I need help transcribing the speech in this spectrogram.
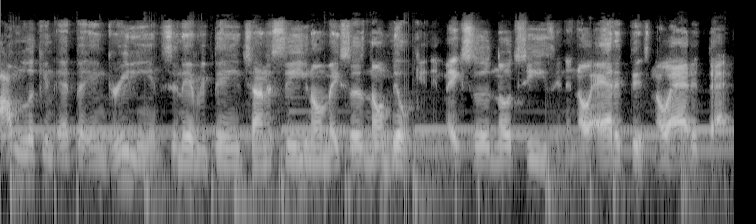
I'm looking at the ingredients and everything, trying to see, you know, make sure there's no milk in it, make sure there's no cheese in it, no added this, no added that.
